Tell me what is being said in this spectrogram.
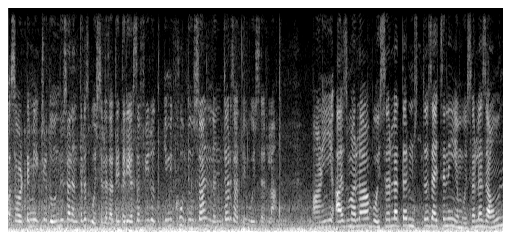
असं वाटतं मी ॲक्च्युली दोन दिवसानंतरच बोईसरला जाते तरी असं फील होतं की मी खूप दिवसानंतर जाते बोईसरला. आणि आज मला बोईसरला तर नुसतं जायचं नाही आहे बोईसरला जाऊन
